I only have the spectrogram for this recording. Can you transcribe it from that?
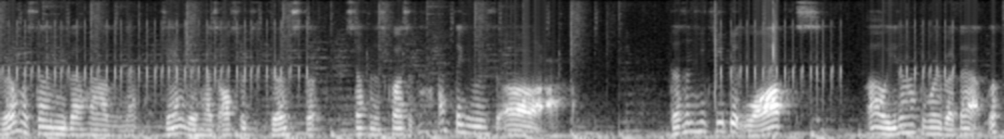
Jerome was telling me about how the janitor has all sorts of gross stu- stuff in his closet. I'm thinking we should. Oh. Doesn't he keep it locked? Oh, you don't have to worry about that. Look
